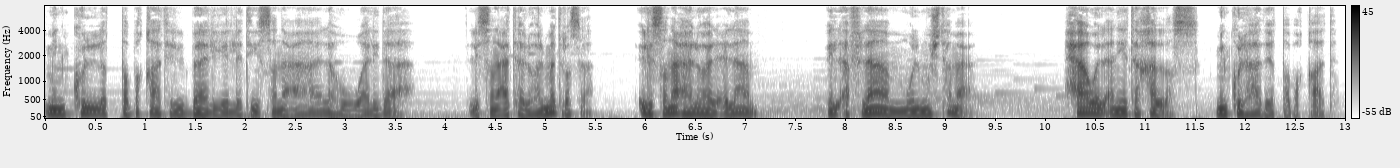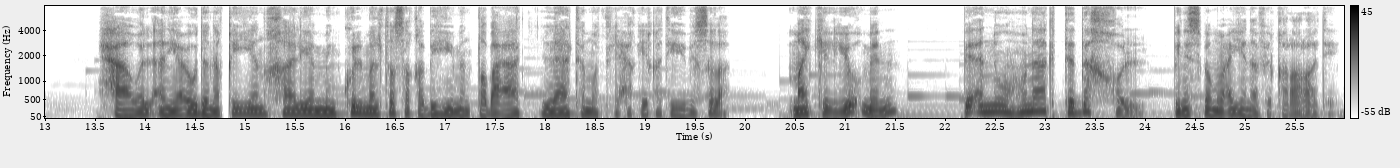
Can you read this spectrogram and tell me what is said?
من كل الطبقات البالية التي صنعها له والداه اللي صنعتها له المدرسة اللي صنعها له الإعلام الأفلام والمجتمع. حاول أن يتخلص من كل هذه الطبقات. حاول أن يعود نقيا خاليا من كل ما التصق به من طبعات لا تمت لحقيقته بصلة. مايكل يؤمن بأن هناك تدخل بنسبة معينة في قراراته.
